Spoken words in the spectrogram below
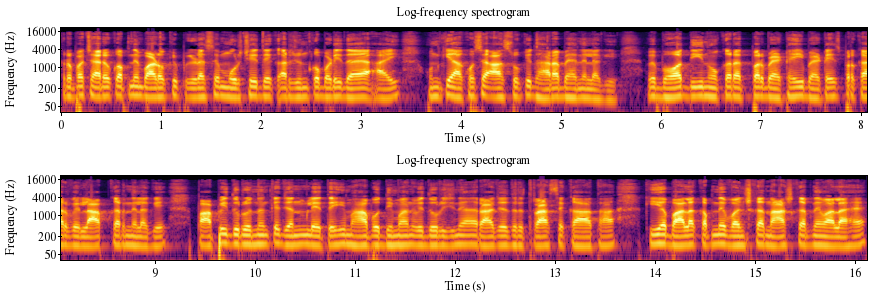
कृपाचार्य को अपने बाड़ों की पीड़ा से मूर्छित देख अर्जुन को बड़ी दया आई। उनकी आँखों से आँसू की धारा बहने लगी। वे बहुत दीन होकर रथ पर बैठे ही बैठे इस प्रकार विलाप करने लगे। पापी दुर्योधन के जन्म लेते ही महाबुद्धिमान विदुर जी ने राजा धृतराज से कहा था कि यह बालक अपने वंश का नाश करने वाला है।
